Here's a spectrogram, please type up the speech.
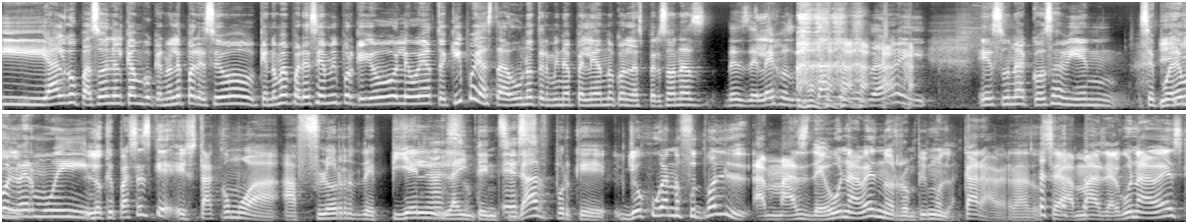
y algo pasó en el campo que no le pareció, que no me parece a mí porque yo le voy a tu equipo y hasta uno termina peleando con las personas desde lejos gritando, ¿verdad? Y es una cosa bien, se puede volver muy... Lo que pasa es que está como a, flor de piel la intensidad, porque yo jugando fútbol a más de una vez nos rompimos la cara, ¿verdad? O sea, más de alguna vez,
